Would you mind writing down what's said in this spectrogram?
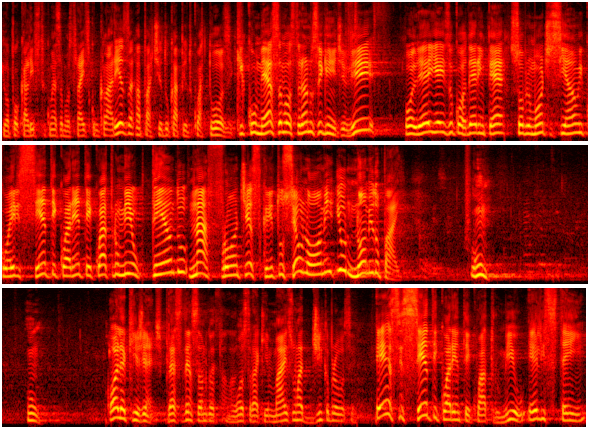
E o Apocalipse começa a mostrar isso com clareza a partir do capítulo 14, que começa mostrando o seguinte: vi Olhei e eis o cordeiro em pé sobre o monte Sião e com ele 144 mil, tendo na fronte escrito o seu nome e o nome do Pai. Um. Um. Olha aqui, gente, presta atenção no que eu vou mostrar aqui mais uma dica para você. Esses 144 mil, eles têm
